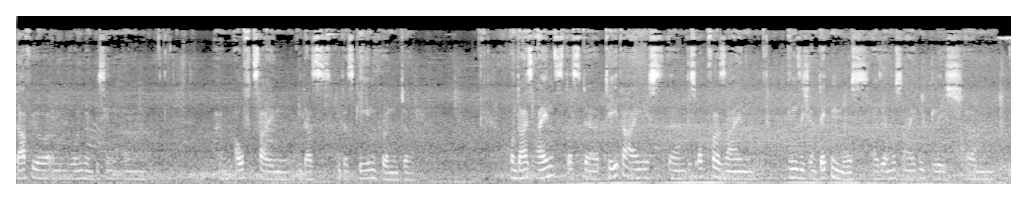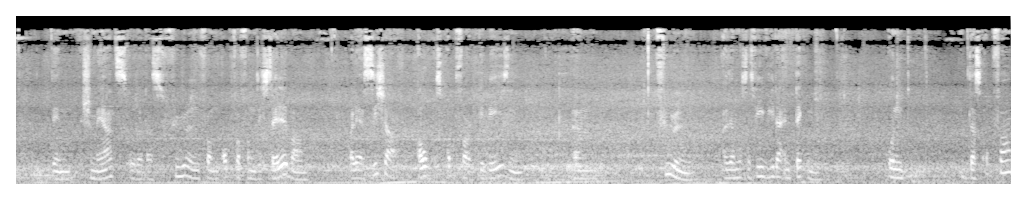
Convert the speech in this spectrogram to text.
dafür ähm, wollen wir ein bisschen ähm, ähm aufzeigen, wie das, wie das gehen könnte. Und da ist eins, dass der Täter eigentlich äh, das Opfersein in sich entdecken muss. Also er muss eigentlich ähm, den Schmerz oder das Fühlen vom Opfer von sich selber, weil er ist sicher auch das Opfer gewesen, ähm, fühlen. Also er muss das wie wieder entdecken. Und das Opfer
